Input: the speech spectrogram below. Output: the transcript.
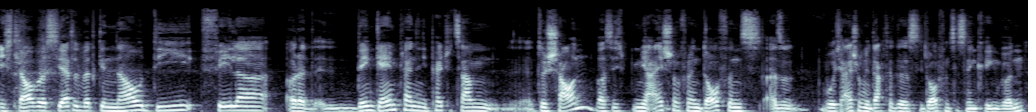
Ich glaube, Seattle wird genau die Fehler oder den Gameplan, den die Patriots haben, äh, durchschauen, was ich mir eigentlich schon von den Dolphins, also wo ich eigentlich schon gedacht hätte, dass die Dolphins das hinkriegen würden.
